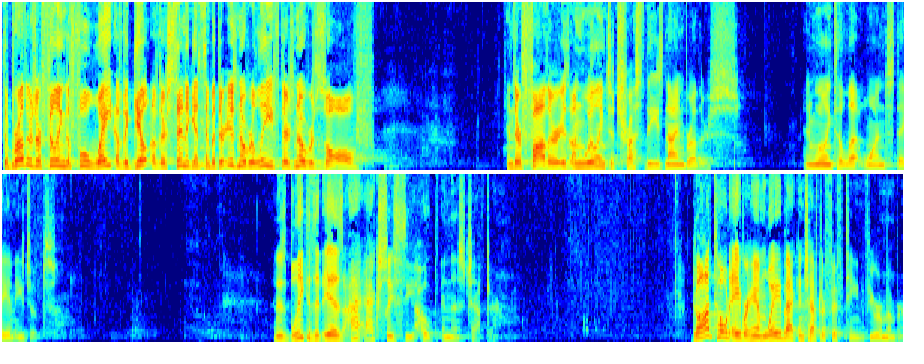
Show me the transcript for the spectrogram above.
The brothers are feeling the full weight of the guilt of their sin against him, but there is no relief, there's no resolve. And their father is unwilling to trust these nine brothers and willing to let one stay in Egypt. And as bleak as it is, I actually see hope in this chapter. God told Abraham way back in chapter 15, if you remember,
